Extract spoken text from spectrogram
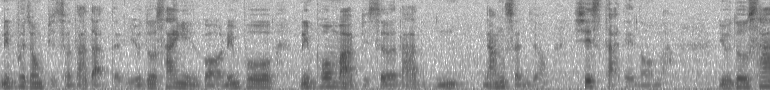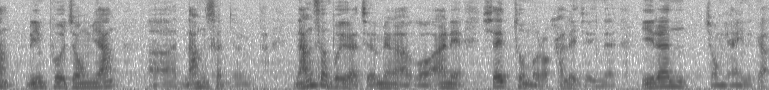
림프종 비슷하다 유도상이고 림프 림포마 비슷한 낭선종 시스타데노마 유도상 림프종양 어, 낭선종입니다. 낭선 부위가 저명하고 안에 세툼으로 갈려져 있는 이런 종양이니까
